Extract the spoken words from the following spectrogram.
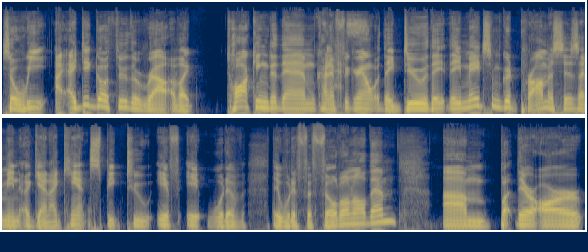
So we, I, I did go through the route of like, talking to them kind of figuring out what they do they they made some good promises i mean again i can't speak to if it would have they would have fulfilled on all them um but there are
